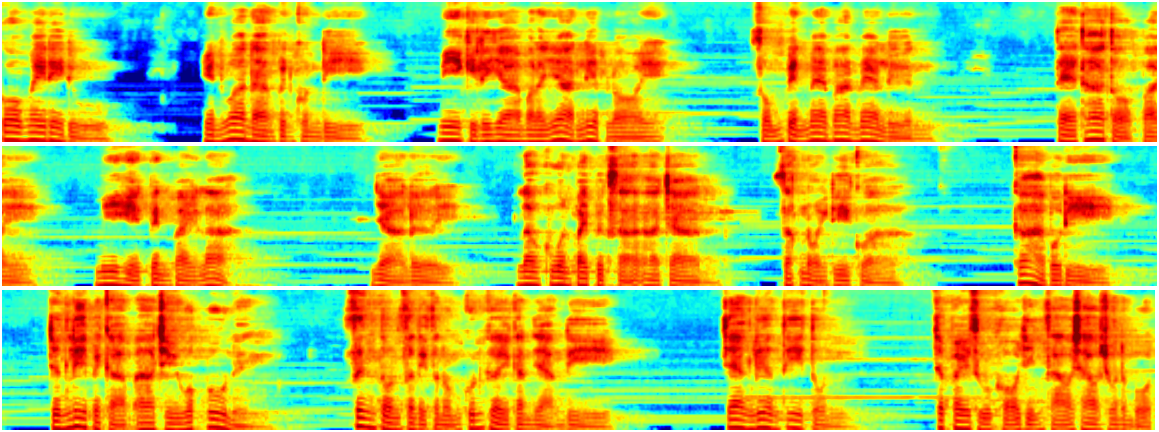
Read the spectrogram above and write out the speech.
ก็ไม่ได้ดู เห็นว่านางเป็นคนดี มีกิริยามารยาทเรียบร้อย สมเป็นแม่บ้านแม่เรือน แต่ถ้าต่อไปมีเหตุเป็นไปล่ะ อย่าเลย เราควรไปปรึกษาอาจารย์ สักหน่อยดีกว่า ข้าบดี จึงรีบไปกราบอาชีวกผู้หนึ่ง ซึ่งตนสนิทสนมคุ้นเคยกันอย่างดี แจ้งเรื่องที่ตน จะไปสู่ขอหญิงสาวชาวชนบท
